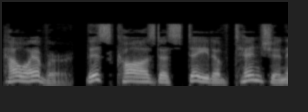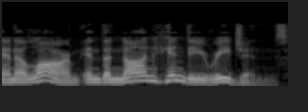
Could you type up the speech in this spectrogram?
However, this caused a state of tension and alarm in the non-Hindi regions.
